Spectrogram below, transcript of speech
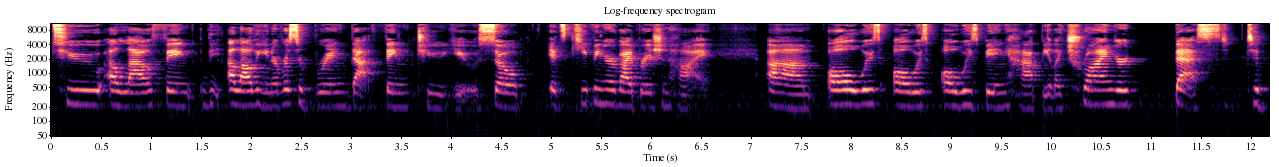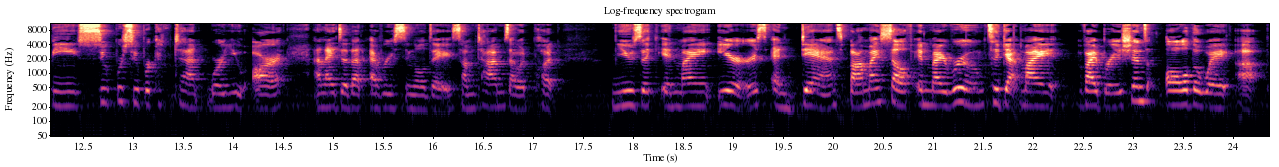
to allow thing the allow the universe to bring that thing to you. So it's keeping your vibration high um, always, always, always being happy, like trying your best to be super, super content where you are. And I did that every single day. Sometimes I would put music in my ears and dance by myself in my room to get my vibrations all the way up.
